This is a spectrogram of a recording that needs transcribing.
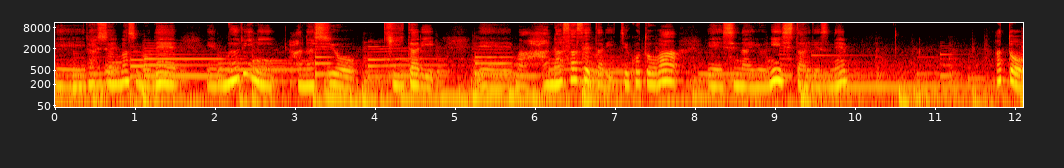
えいらっしゃいますので、え無理に話を聞いたり、えー、まあ、話させたりということは、えしないようにしたいですね。あと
